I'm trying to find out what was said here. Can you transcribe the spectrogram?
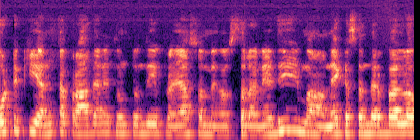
ఓటుకి ఎంత ప్రాధాన్యత ఉంటుంది ప్రజాస్వామ్య వ్యవస్థలు అనేది మనం అనేక సందర్భాల్లో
